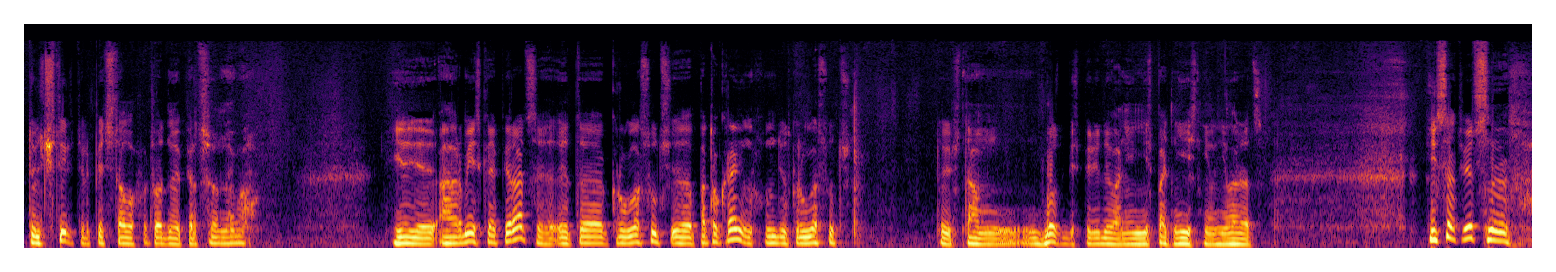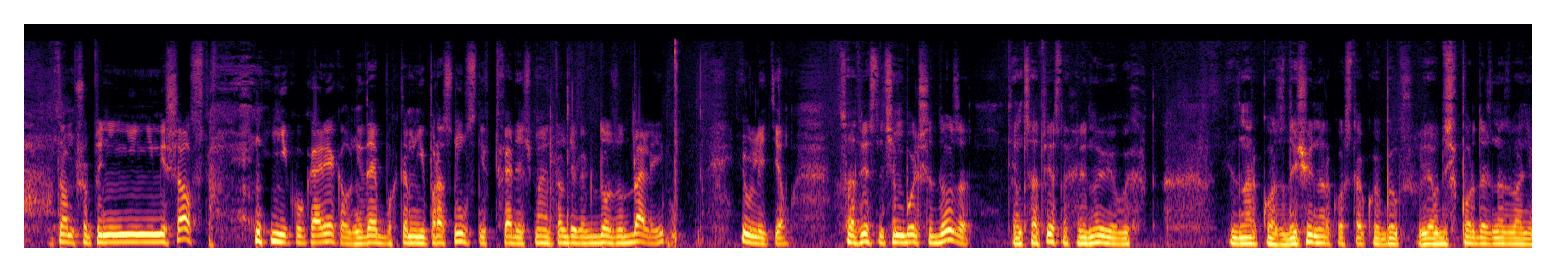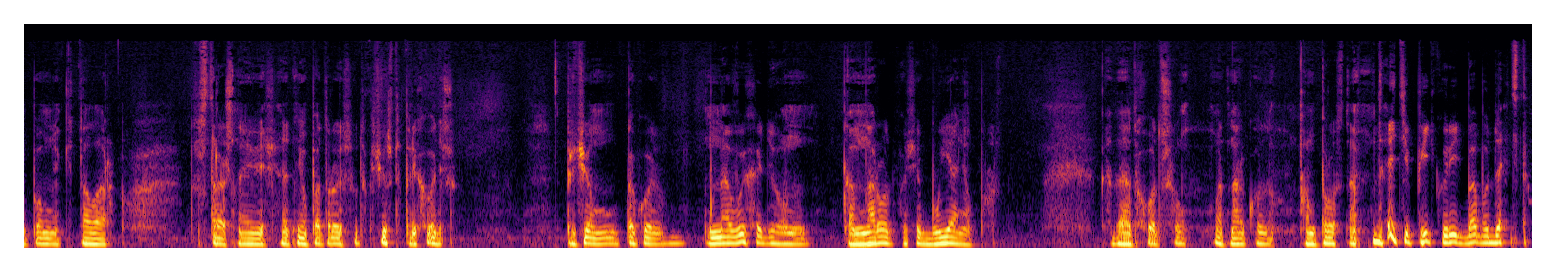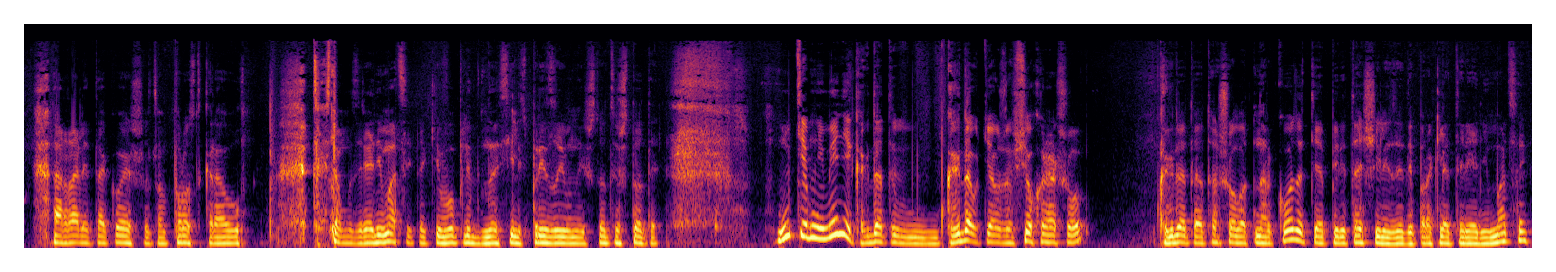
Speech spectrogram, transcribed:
то ли 4, то ли 5 столов вот в одной операционной было. Я, а армейская операция – это круглосуточный, поток раненых, он идет круглосуточно. То есть, там босс без передавания, не спать, не есть, не, не ложаться. И, соответственно, там, чтобы ты не, не, не мешался, там, не кукарекал, не дай бог, там не проснулся не в подходящий момент, там тебе как дозу дали и, и улетел. Соответственно, чем больше доза, тем, соответственно, хреновее выход из наркоза. Да еще и наркоз такой был, что я до сих пор даже название помню, кеталар. Страшная вещь. От него по трое суток чувство приходишь. Причем такой на выходе он там народ вообще буянил просто, когда отход шел от наркоза. Там просто дайте пить, курить, бабу дайте. Там орали такое, что там просто караул. То есть там из реанимации такие вопли доносились призывные, что-то, что-то. Ну, тем не менее, когда, ты, когда у тебя уже все хорошо, когда ты отошел от наркоза, тебя перетащили из этой проклятой реанимации,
